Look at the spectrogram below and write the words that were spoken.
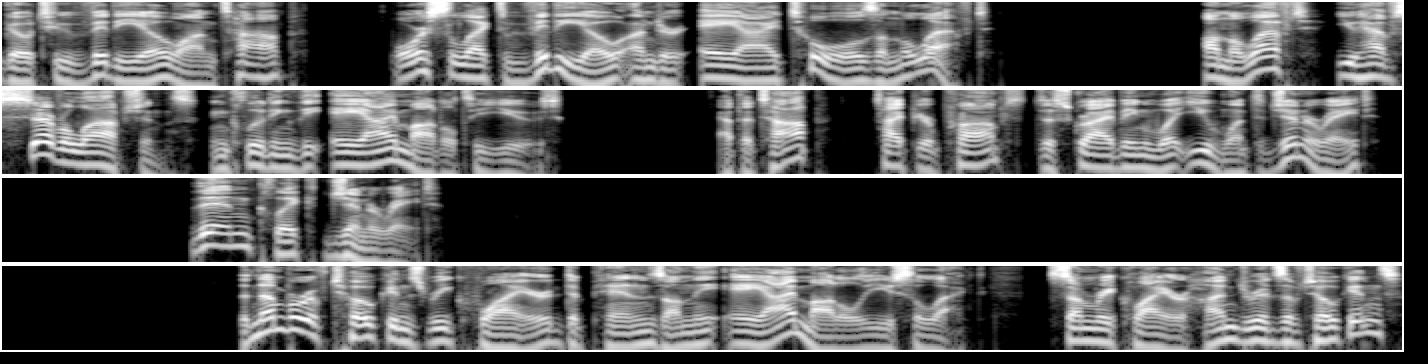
go to Video on top, or select Video under AI Tools on the left. On the left, you have several options, including the AI model to use. At the top, type your prompt describing what you want to generate, then click Generate. The number of tokens required depends on the AI model you select. Some require hundreds of tokens,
